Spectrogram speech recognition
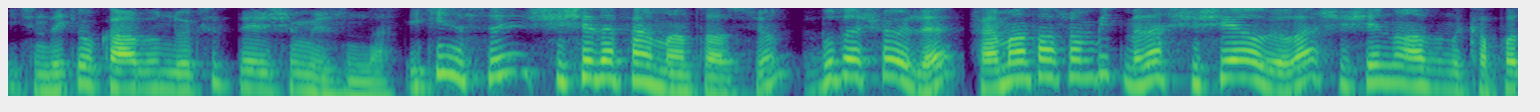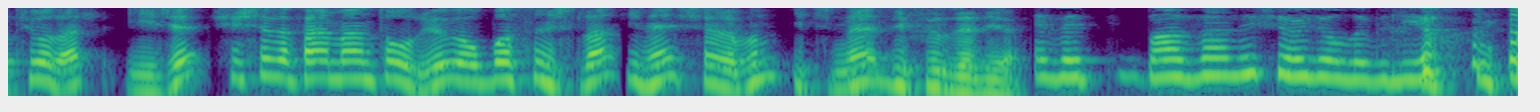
İçindeki o karbondioksit derişimi yüzünden. İkincisi şişede fermentasyon. Bu da şöyle. Fermentasyon bitmeden şişeye alıyorlar. Şişenin ağzını kapatıyorlar iyice. Şişede fermente oluyor ve o basınçla yine şarabın içine difüz ediyor. Evet bazen de şöyle olabiliyor.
